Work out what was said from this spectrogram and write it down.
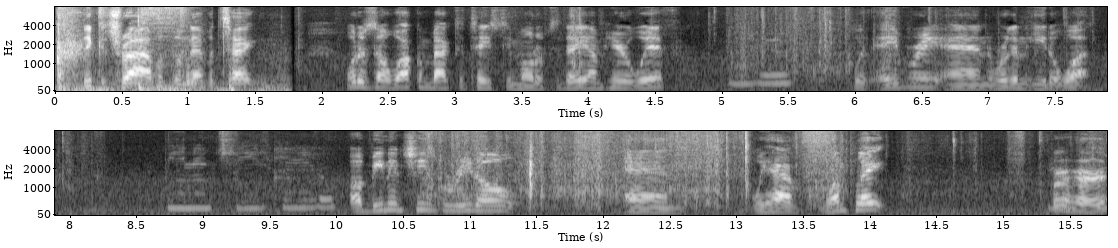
hell? They can try, but they'll never take. What is up? Welcome back to Tastee Motive. Today I'm here with with Avery, and we're gonna eat a what? Bean and cheese burrito. A bean and cheese burrito, and we have one plate for her.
